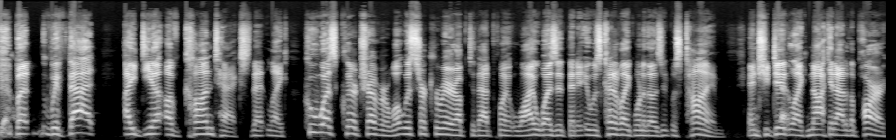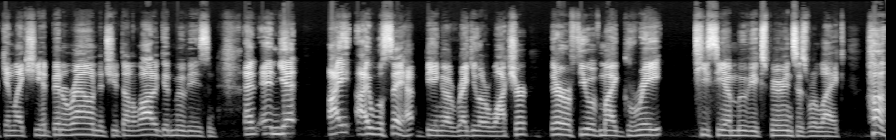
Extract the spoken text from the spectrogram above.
yeah. But with that idea of context that like who was Claire Trevor? What was her career up to that point? Why was it that it was kind of like one of those, it was time. And she did like knock it out of the park. And like she had been around and she had done a lot of good movies. And and and yet I I will say, being a regular watcher, there are a few of my great TCM movie experiences were like, huh,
